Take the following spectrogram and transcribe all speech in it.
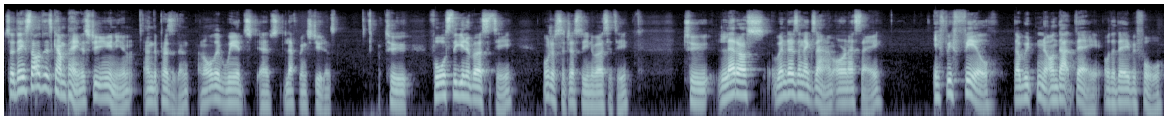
So they started this campaign, the student union and the president and all the weird uh, left wing students, to force the university, or just suggest the university, to let us, when there's an exam or an essay, if we feel that we, you know, on that day or the day before,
